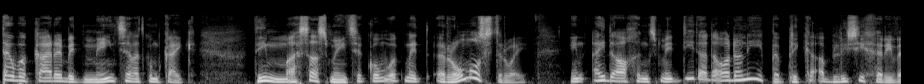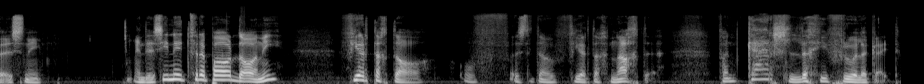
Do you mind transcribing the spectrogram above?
toue karre met mense wat kom kyk. Die massas mense kom ook met rommelstrooi en uitdagings met dit dat daar nou nie publieke ablusie geriewe is nie. En dis nie net vir 'n paar dae nie, 40 dae of is dit nou 40 nagte van kersliggie vrolikheid.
